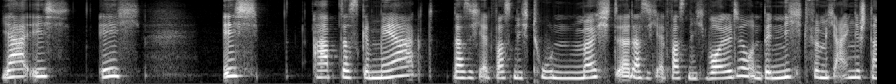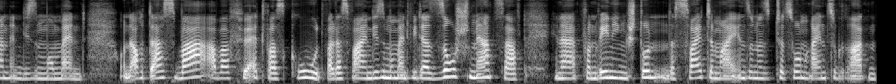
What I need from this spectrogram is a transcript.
Ja, ich, ich, ich habe das gemerkt dass ich etwas nicht tun möchte, dass ich etwas nicht wollte und bin nicht für mich eingestanden in diesem Moment. Und auch das war aber für etwas gut, weil das war in diesem Moment wieder so schmerzhaft, innerhalb von wenigen Stunden das zweite Mal in so eine Situation reinzugeraten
